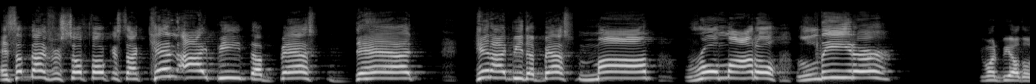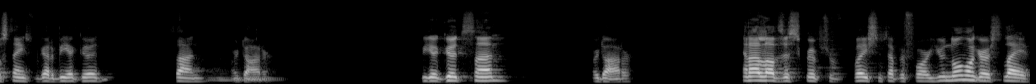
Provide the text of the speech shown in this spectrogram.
And sometimes we're so focused on can I be the best dad? Can I be the best mom, role model, leader? You want to be all those things, we've got to be a good son or daughter. Be a good son or daughter. And I love this scripture, Galatians chapter 4. You're no longer a slave,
